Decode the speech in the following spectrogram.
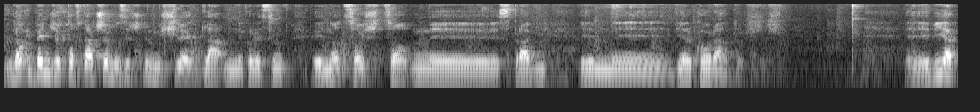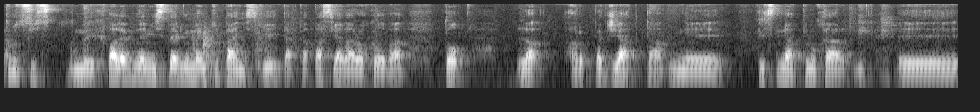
No i będzie to w teatrze muzycznym, myślę, dla koneserów no coś, co sprawi wielką radość. Via Crucis, chwalebne misterium męki pańskiej, taka pasja barokowa, to La Arpeggiata, Krystyna Pluchar, y,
